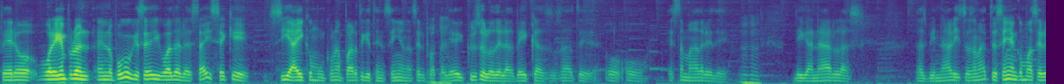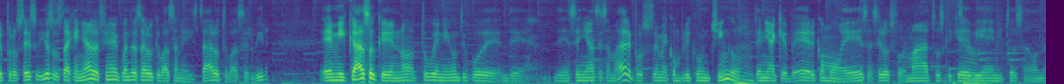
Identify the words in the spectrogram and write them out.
Pero, por ejemplo, en, en lo poco que sé igual de la SAI, sé que sí hay como que una parte que te enseñan a hacer el Ujú. papeleo, incluso lo de las becas, o sea, te- o, o esta madre de, Ujú. de ganar las, las bienales, y te enseñan cómo hacer el proceso y eso está genial, al final de cuentas es algo que vas a necesitar o te va a servir. En mi caso, que no tuve ningún tipo de, de, de enseñanza a esa madre, pues se me complicó un chingo. Ujú. Tenía que ver cómo es, hacer los formatos, que quede Sí. bien y toda esa onda.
